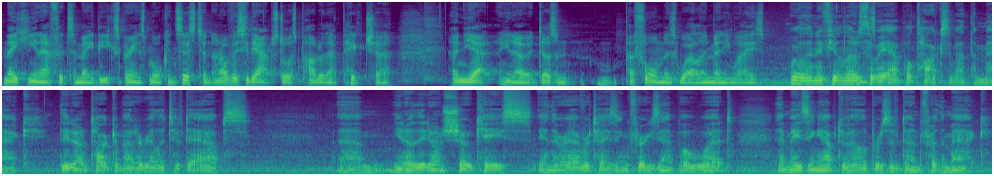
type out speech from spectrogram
making an effort to make the experience more consistent, and obviously the App Store is part of that picture and yet you know it doesn't perform as well in many ways. Well, and if you'll notice the way Apple talks about the Mac, they don't talk about it relative to apps. Um, you know, they don't showcase in their advertising, for example, what amazing app developers have done for the Mac.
